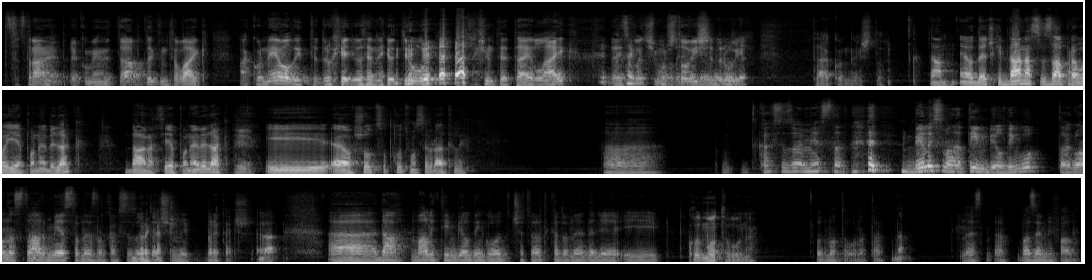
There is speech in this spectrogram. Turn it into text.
sa strane recommended tab, kliknite like. Ako ne volite druge ljude na YouTube, kliknite taj like da iskočimo što više drugih. Tako nešto. Da, evo dečki, danas zapravo je ponedjeljak. Danas je ponedjeljak. Je. I evo, Šuc, od kud smo se vratili? A, kak se zove mjesto? Bili smo na team buildingu, to je glavna stvar, mjesto ne znam kako se zove, Brkač. točno mi, Brkač. Da. A, da, mali team building od četvrtka do nedjelje i Kod Motovuna. od Motovuna, tako. Da. Ne znam, evo, bazen mi fali.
